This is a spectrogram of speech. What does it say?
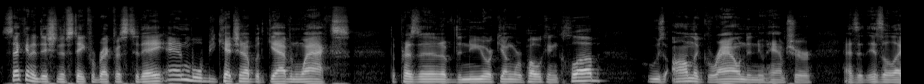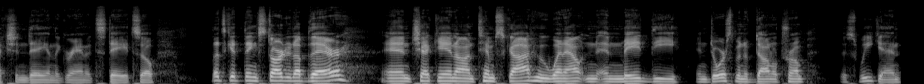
second edition of Steak for Breakfast today, and we'll be catching up with Gavin Wax, the president of the New York Young Republican Club, who's on the ground in New Hampshire as it is election day in the Granite State. So let's get things started up there and check in on Tim Scott, who went out and, and made the endorsement of Donald Trump this weekend,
